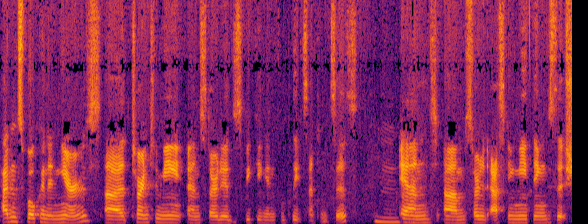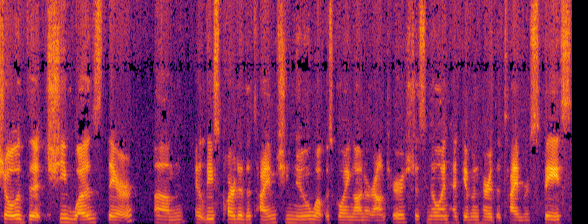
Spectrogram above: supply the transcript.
hadn't spoken in years uh, turned to me and started speaking in complete sentences and um, started asking me things that showed that she was there. Um, at least part of the time, she knew what was going on around her. It's just no one had given her the time or space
